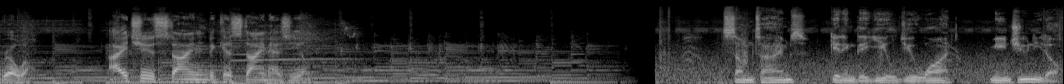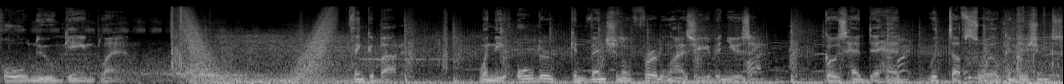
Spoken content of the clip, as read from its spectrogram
real well. I choose Stine because Stine has yield. Sometimes getting the yield you want means you need a whole new game plan. Think about it. When the older conventional fertilizer you've been using goes head to head with tough soil conditions,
